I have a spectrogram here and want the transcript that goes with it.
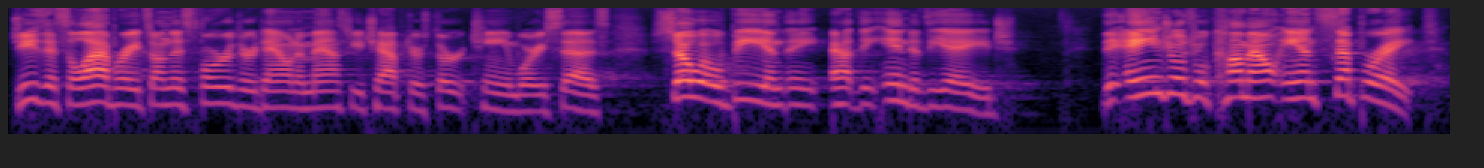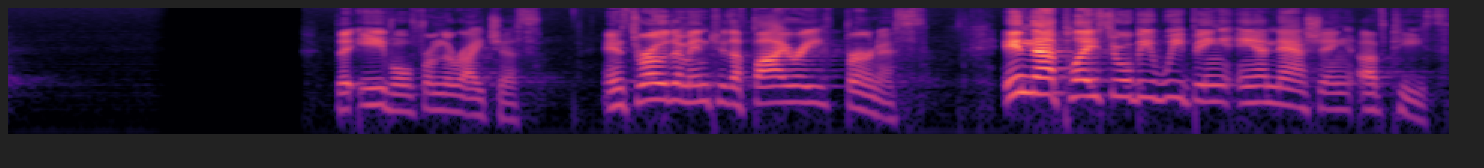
Jesus elaborates on this further down in Matthew chapter 13, where he says, So it will be the, at the end of the age. The angels will come out and separate the evil from the righteous and throw them into the fiery furnace. In that place there will be weeping and gnashing of teeth.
